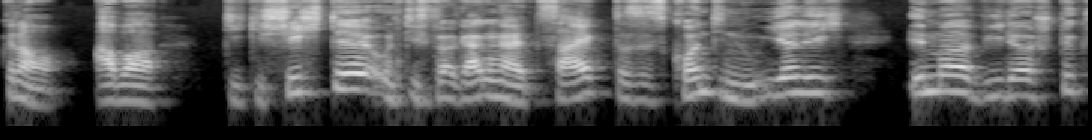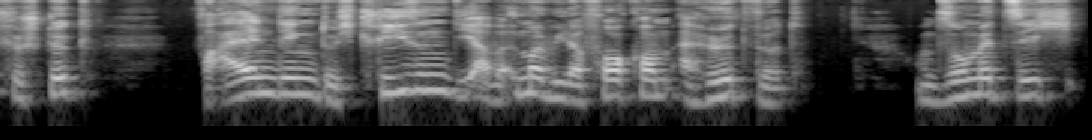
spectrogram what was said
Genau, aber die Geschichte und die Vergangenheit zeigt, dass es kontinuierlich immer wieder Stück für Stück, vor allen Dingen durch Krisen, die aber immer wieder vorkommen, erhöht wird. Und somit sich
